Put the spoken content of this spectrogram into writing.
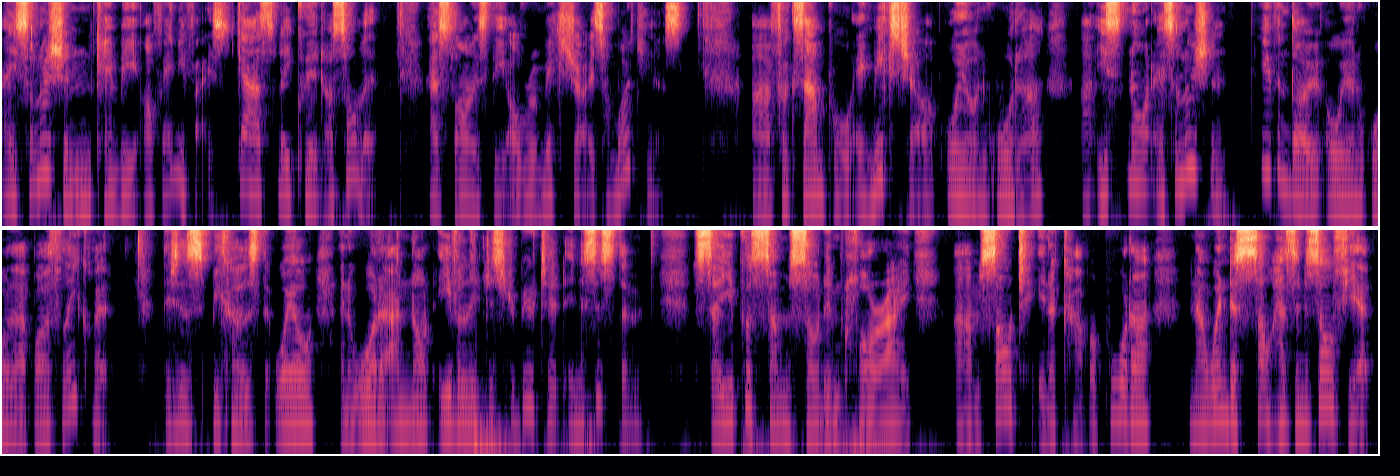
a solution can be of any phase, gas, liquid, or solid, as long as the overall mixture is homogeneous. Uh, for example, a mixture of oil and water uh, is not a solution, even though oil and water are both liquid. This is because the oil and water are not evenly distributed in the system. Say you put some sodium chloride um, salt in a cup of water. Now when the salt hasn't dissolved yet,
